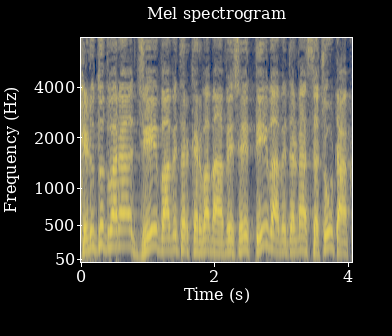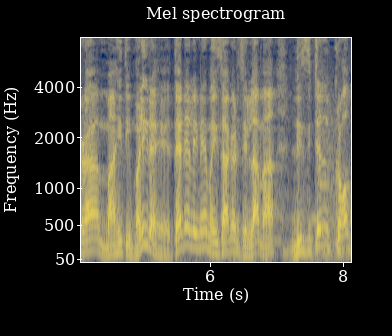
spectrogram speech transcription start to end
ખેડૂતો દ્વારા જે વાવેતર કરવામાં આવે છે તે વાવેતરના સચોટ આંકડા માહિતી મળી રહે. તેને લઈને મહીસાગર જિલ્લામાં ડિજિટલ ક્રોપ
